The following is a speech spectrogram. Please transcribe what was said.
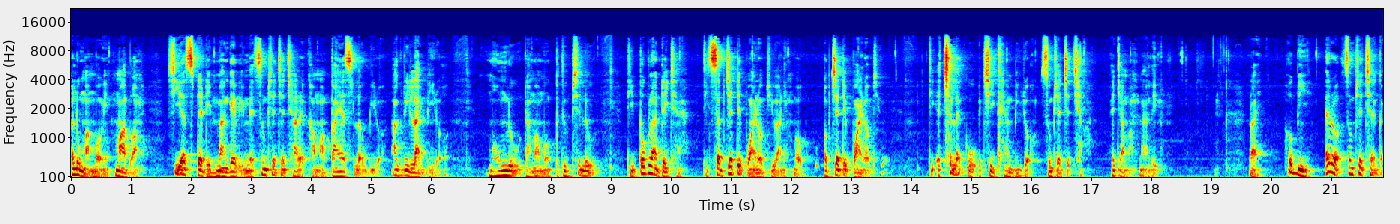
အဲ့လိုမှမဟုတ်ရင်မှားသွားမယ် CS stat တွေမှန်ခဲ့ပြီမဲ့ဆုံးဖြတ်ချက်ချတဲ့အခါမှာ bias လုပ်ပြီးတော့ agree လိုက်ပြီးတော့မုံလို့ဒါမှမဟုတ်ဘယ်သူဖြစ်လို့ဒီပုဂ္ဂလဒိဋ္ဌံဒီ subjective point of view ကနေမဟုတ် objective point of view ဒီအချက်လက်ကိုအခြေခံပြီးတော့ဆုံးဖြတ်ချက်ချအဲ့ကြမှာမှန်လိမ့်မယ် right ဟုတ်ပြီအဲ့တော့ဆုံးဖြတ်ချက်က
